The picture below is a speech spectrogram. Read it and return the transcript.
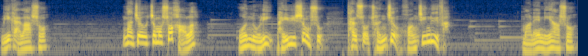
米凯拉说：“那就这么说好了，我努力培育圣树，探索纯正黄金律法。”马连尼亚说：“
